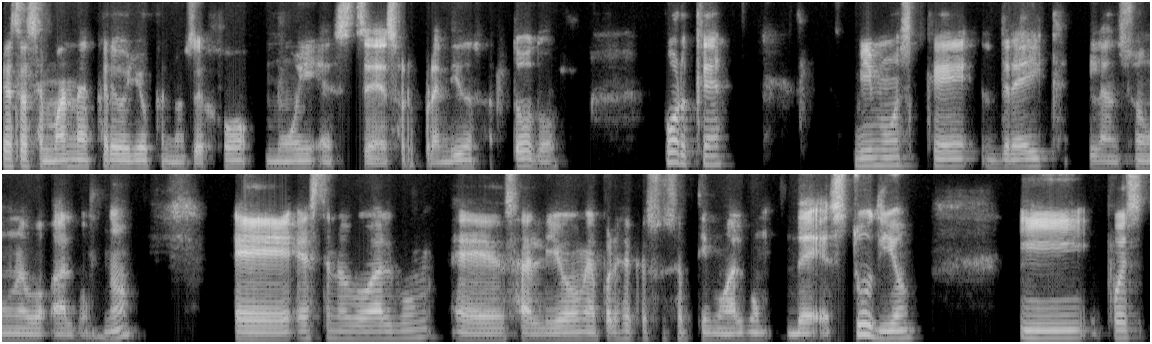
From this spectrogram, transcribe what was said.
esta semana creo yo que nos dejó muy este, sorprendidos a todos, porque vimos que Drake lanzó un nuevo álbum, ¿no? Eh, este nuevo álbum eh, salió, me parece que es su séptimo álbum de estudio. Y pues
